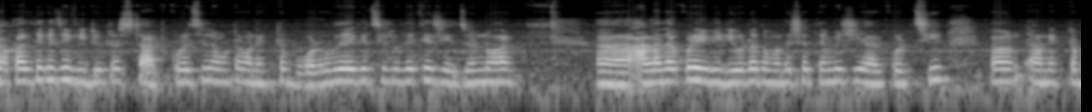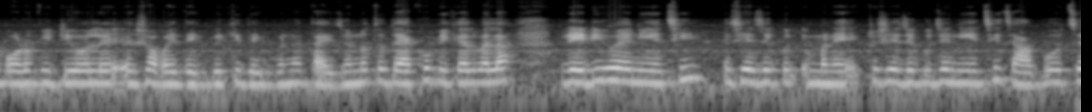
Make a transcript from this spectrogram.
সকাল থেকে যে ভিডিওটা স্টার্ট করেছিলাম, ওটা অনেকটা বড় হয়ে গেছিল দেখে, সেই জন্য আর আলাদা করে এই ভিডিওটা তোমাদের সাথে আমি শেয়ার করছি। কারণ অনেকটা বড় ভিডিও হলে সবাই দেখবে কি দেখবে না, তাই জন্য। তো দেখো, বিকালবেলা রেডি হয়ে নিয়েছি, সেজে মানে একটু সেজে গুজে নিয়েছি। যাব হচ্ছে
